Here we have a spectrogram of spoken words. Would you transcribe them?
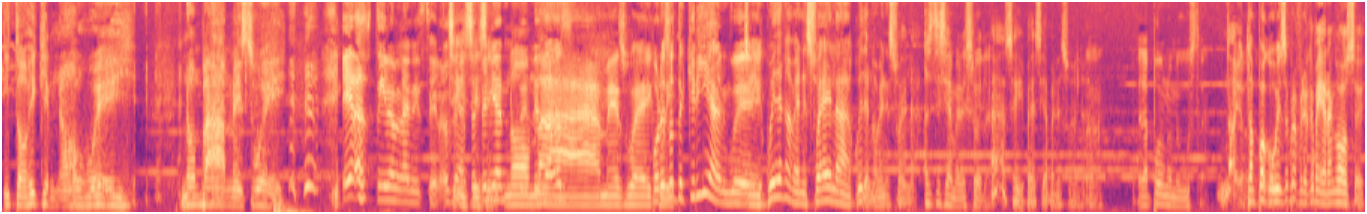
Y todos y que, no, güey. No mames, güey. Eras Tyrion Lannister. O sea, Sí, sí. tenían. No les mames, güey. Por eso te querían, güey. Sí, cuiden a Venezuela, cuiden a Venezuela. Así te decía Venezuela. Ah, sí, decía Venezuela. Ah, el apodo no me gusta. No, yo tampoco hubiese preferido que me dieran José.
